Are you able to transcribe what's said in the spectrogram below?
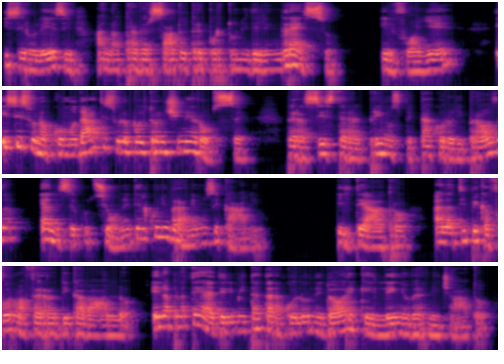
I sirolesi hanno attraversato i tre portoni dell'ingresso, il foyer, e si sono accomodati sulle poltroncine rosse per assistere al primo spettacolo di prosa e all'esecuzione di alcuni brani musicali. Il teatro ha la tipica forma ferro di cavallo e la platea è delimitata da colonne doriche in legno verniciato,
